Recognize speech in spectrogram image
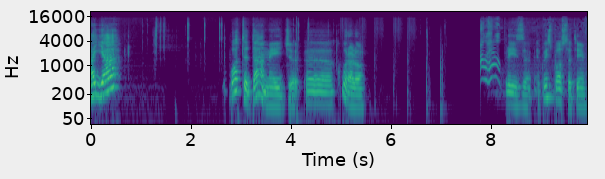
Aia! What damage? Eh, curalo. Please. E poi spostati.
